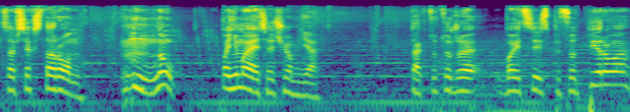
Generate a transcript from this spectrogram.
со всех сторон. ну, понимаете, о чем я. Так, тут уже бойцы из 501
